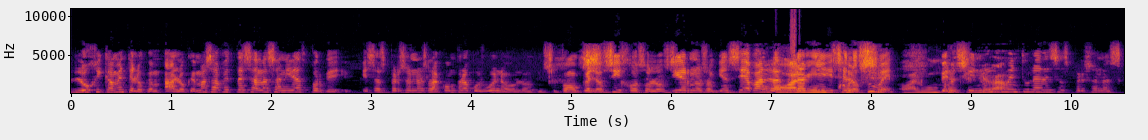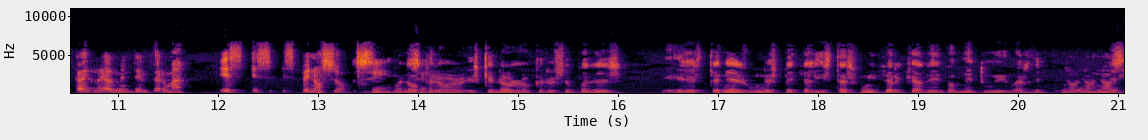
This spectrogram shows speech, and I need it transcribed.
Lógicamente lo que, a lo que más afecta es a la sanidad porque esas personas la compra, pues bueno, lo- supongo que los hijos o los yernos o quien sea van la- algún y se lo suben. o algún Pero coche si en un momento una de esas personas cae realmente enferma, es, es, es penoso. Sí, Bueno, sí. pero es que no, lo que no se puede es, es tener un especialista muy cerca de donde tú vivas. de- No, no, no. de- sí.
